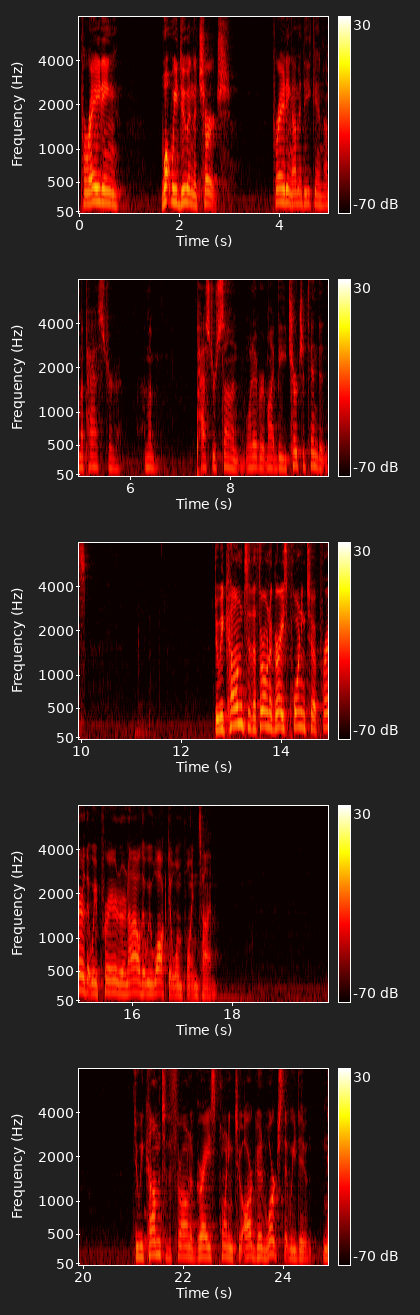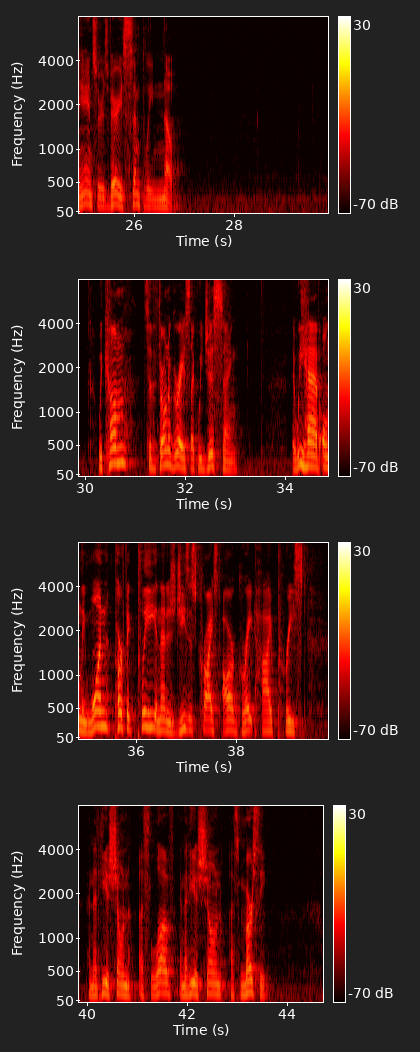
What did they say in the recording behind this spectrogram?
parading what we do in the church, parading, I'm a deacon, I'm a pastor, I'm a pastor's son, whatever it might be, church attendance? Do we come to the throne of grace pointing to a prayer that we prayed or an aisle that we walked at one point in time? Do we come to the throne of grace pointing to our good works that we do? And the answer is very simply no. We come to the throne of grace like we just sang that we have only one perfect plea, and that is Jesus Christ, our great high priest, and that he has shown us love and that he has shown us mercy.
